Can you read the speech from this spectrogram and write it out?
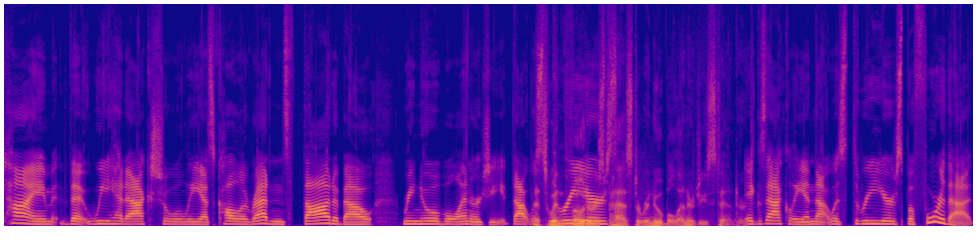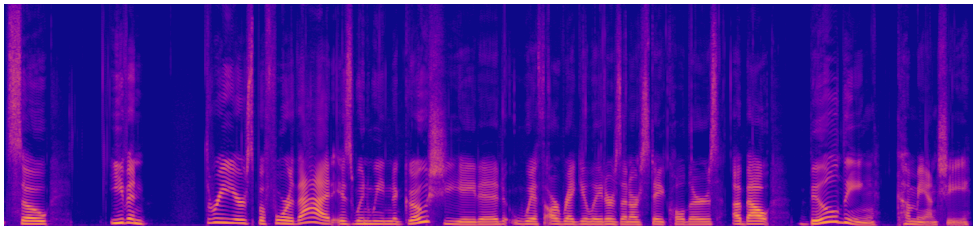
time that we had actually, as Coloradans, thought about renewable energy. That was That's when voters years, passed a renewable energy standard. Exactly. And that was three years before that. So even three years before that is when we negotiated with our regulators and our stakeholders about building Comanche,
